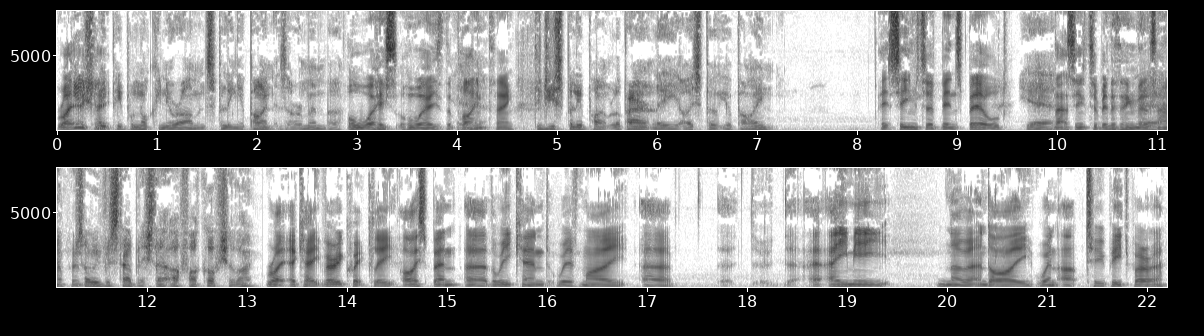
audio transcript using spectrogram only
Right, Usually okay. people knocking your arm and spilling your pint, as I remember. always, always the pint thing. Did you spill your pint? Well, apparently I spilt your pint. It seems to have been spilled. Yeah. That seems to have been the thing that's Yeah. happened. So we've established that. I'll fuck off, shall I? Right, okay, very quickly. I spent uh, the weekend with my uh, uh, Amy, Noah, and I went up to Peterborough.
